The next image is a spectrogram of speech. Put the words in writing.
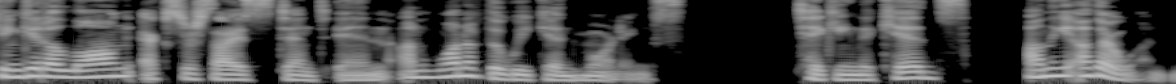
can get a long exercise stint in on one of the weekend mornings, taking the kids on the other one.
